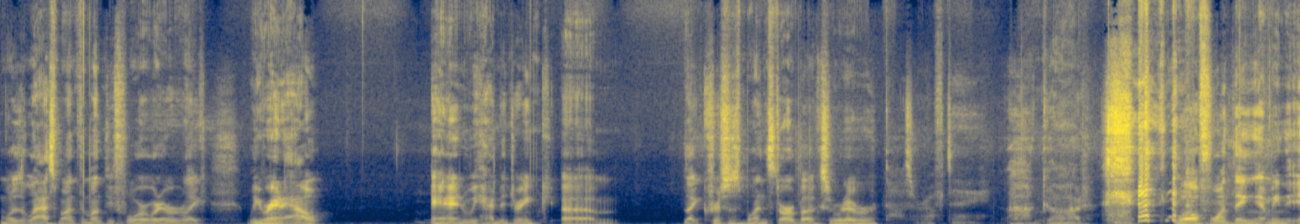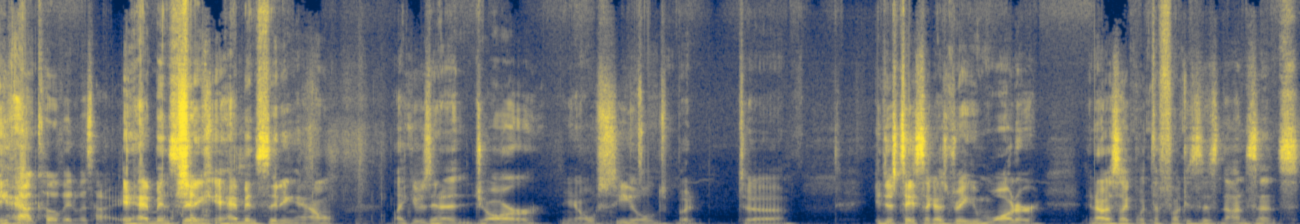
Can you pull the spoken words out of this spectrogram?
was it last month, the month before, or whatever, like we ran out and we had to drink um like Christmas blend Starbucks or whatever. that was a rough day Oh god. well, for one thing, I mean it you had thought covid was hard it had been No, sitting it had been sitting out. Like it was in a jar, you know, sealed, but uh it just tastes like I was drinking water. And I was like, what the fuck is this nonsense?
